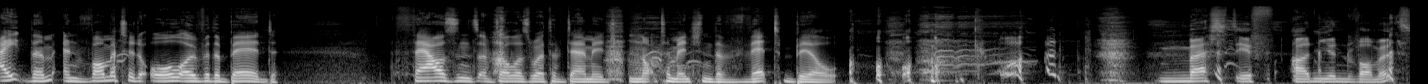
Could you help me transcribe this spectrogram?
ate them, and vomited all over the bed. Thousands of dollars worth of damage, not to mention the vet bill. Mastiff onion vomits.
